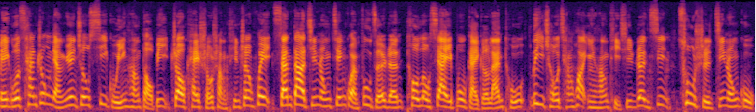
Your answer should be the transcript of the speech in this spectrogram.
美国参众两院就矽谷银行倒闭召开首场听证会，三大金融监管负责人透露下一步改革蓝图，力求强化银行体系韧性，促使金融股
